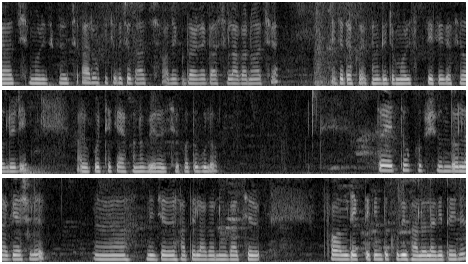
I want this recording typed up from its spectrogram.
গাছ, মরিচ গাছ, আরও কিছু কিছু গাছ, অনেক ধরনের গাছ লাগানো আছে। এই যে দেখো এখানে দুইটা মরিচ পেকে গেছে অলরেডি আর উপর থেকে এখনও বেরোচ্ছে কতগুলো। তো এই তো খুব সুন্দর লাগে আসলে নিজের হাতে লাগানো গাছের ফল দেখতে কিন্তু খুবই ভালো লাগে, তাই না?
